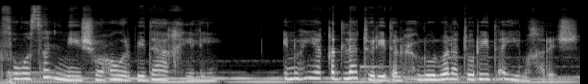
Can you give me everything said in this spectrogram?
فوصلني شعور بداخلي إنه هي قد لا تريد الحلول ولا تريد أي مخرج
